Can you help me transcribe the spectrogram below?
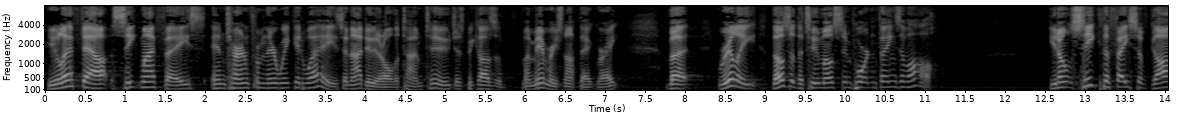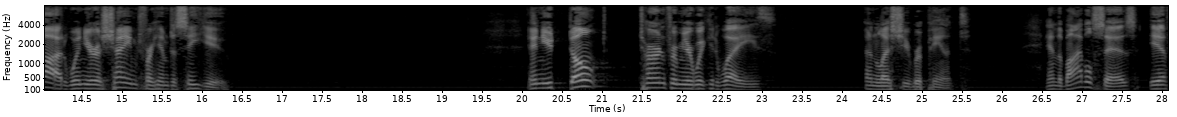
You left out, seek my face and turn from their wicked ways. And I do it all the time too, just because of my memory's not that great. But really, those are the two most important things of all. You don't seek the face of God when you're ashamed for Him to see you. And you don't turn from your wicked ways unless you repent. And the Bible says, if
